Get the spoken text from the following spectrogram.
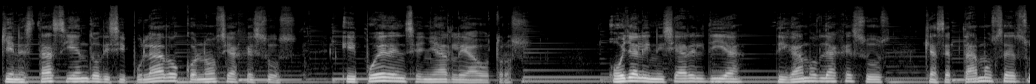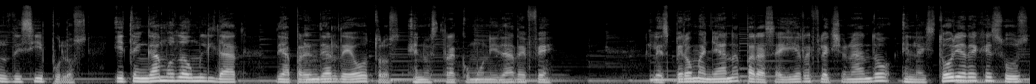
Quien está siendo discipulado conoce a Jesús y puede enseñarle a otros. Hoy al iniciar el día, digámosle a Jesús que aceptamos ser sus discípulos y tengamos la humildad de aprender de otros en nuestra comunidad de fe. Le espero mañana para seguir reflexionando en la historia de Jesús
